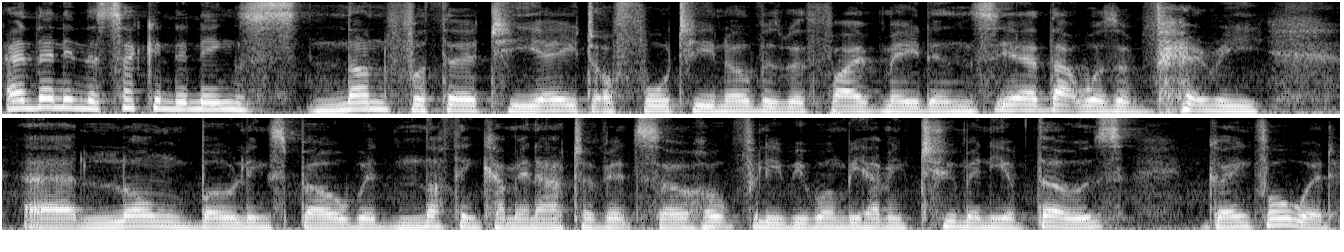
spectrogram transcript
And then in the second innings, none for 38 or 14 overs with five maidens. Yeah, that was a very uh, long bowling spell with nothing coming out of it. So hopefully, we won't be having too many of those going forward.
